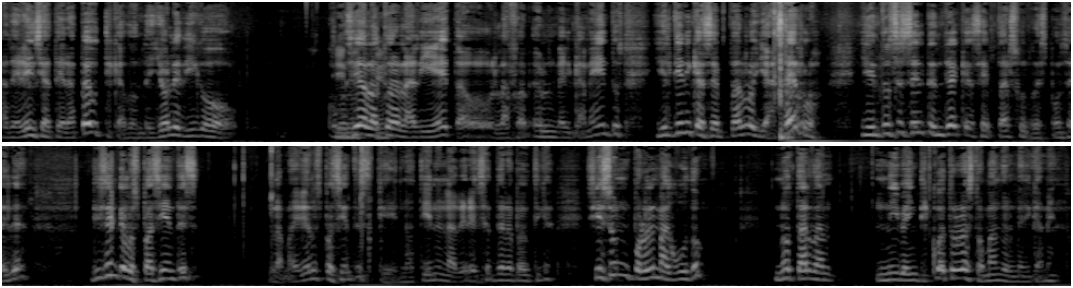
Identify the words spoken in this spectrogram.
adherencia terapéutica, donde yo le digo, como decía la doctora, la dieta o la los medicamentos, y él tiene que aceptarlo y hacerlo. Y entonces él tendría que aceptar su responsabilidad. Dicen que los pacientes, la mayoría de los pacientes que no tienen adherencia terapéutica, si es un problema agudo, no tardan ni 24 horas tomando el medicamento.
